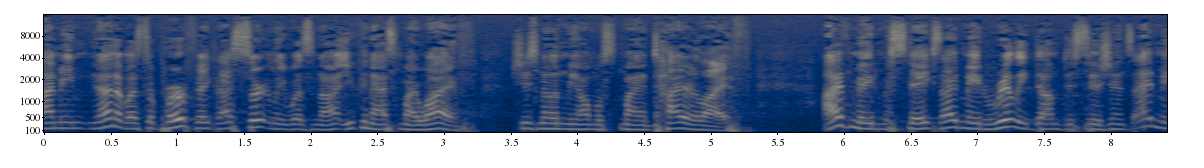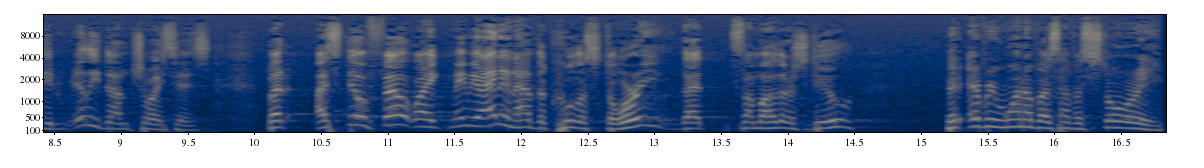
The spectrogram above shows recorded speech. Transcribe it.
I mean, none of us are perfect. I certainly was not. You can ask my wife. She's known me almost my entire life. I've made mistakes. I've made really dumb decisions. I've made really dumb choices. But I still felt like maybe I didn't have the coolest story that some others do. But every one of us have a story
